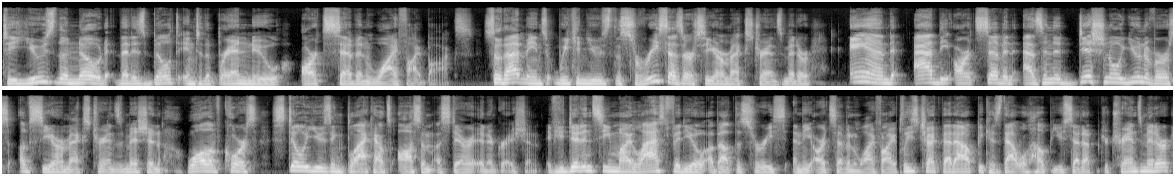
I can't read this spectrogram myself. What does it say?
to use the node that is built into the brand new ART7 Wi-Fi box. So that means we can use the Cerise as our CRMX transmitter and add the ART7 as an additional universe of CRMX transmission, while of course still using Blackout's awesome Astera integration. If you didn't see my last video about the Cerise and the ART7 Wi-Fi, please check that out because that will help you set up your transmitter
